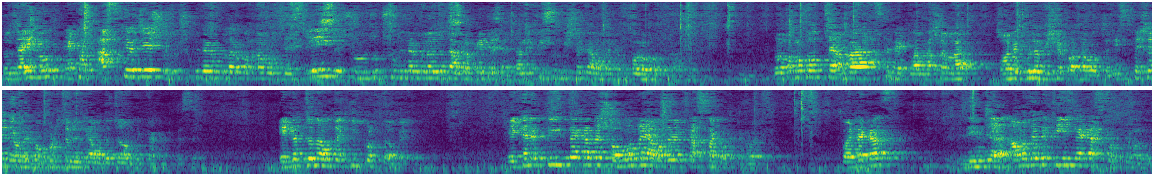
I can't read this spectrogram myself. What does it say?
তো যাই হোক এখন আজকের যে সুযোগ সুবিধাগুলোর কথা বলছে এই সুযোগ সুবিধাগুলো যদি আমরা পেতে চাই তাহলে কিছু বিষয়কে আমাদেরকে ফলো করতে হবে। প্রথমত হচ্ছে আমরা আজকে দেখলাম মাসাল্লাহ অনেকগুলো বিষয়ে কথা বলছেন স্পেশালি অনেক অপরচুনিটি আমাদের জন্য অপেক্ষা করতেছে। এটার জন্য আমাদের কি করতে হবে? এখানে তিনটা কাজের সমন্বয়ে আমাদের কাজটা করতে হবে। কয়টা কাজ? তিনটা। আমাদেরকে তিনটা কাজ করতে হবে।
